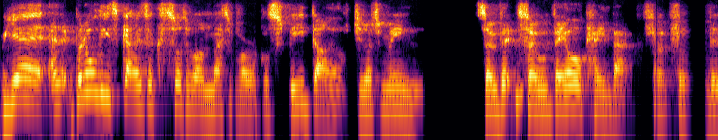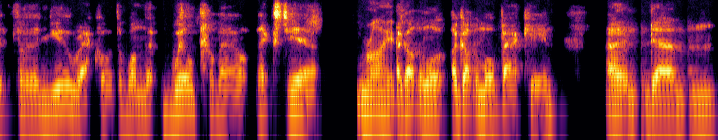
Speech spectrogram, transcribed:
yeah, and but all these guys are sort of on metaphorical speed dial. Do you know what I mean? So that so they all came back for, for the for the new record, the one that will come out next year. Right. I got them all. I got them all back in, and um,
